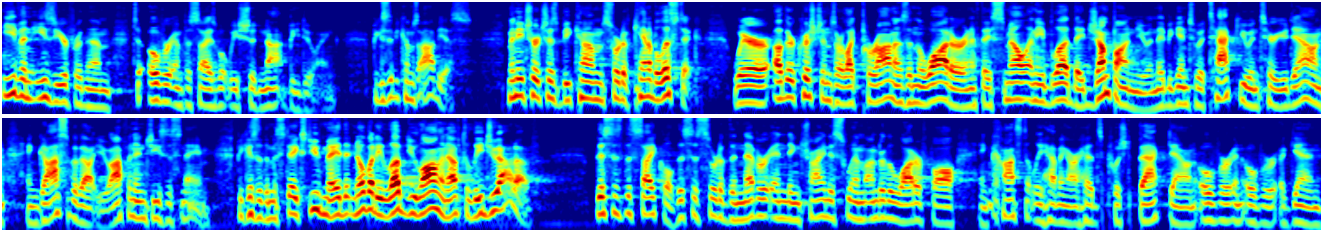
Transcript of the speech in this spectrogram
even easier for them to overemphasize what we should not be doing because it becomes obvious. Many churches become sort of cannibalistic, where other Christians are like piranhas in the water, and if they smell any blood, they jump on you and they begin to attack you and tear you down and gossip about you, often in Jesus' name, because of the mistakes you've made that nobody loved you long enough to lead you out of. This is the cycle. This is sort of the never ending trying to swim under the waterfall and constantly having our heads pushed back down over and over again.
